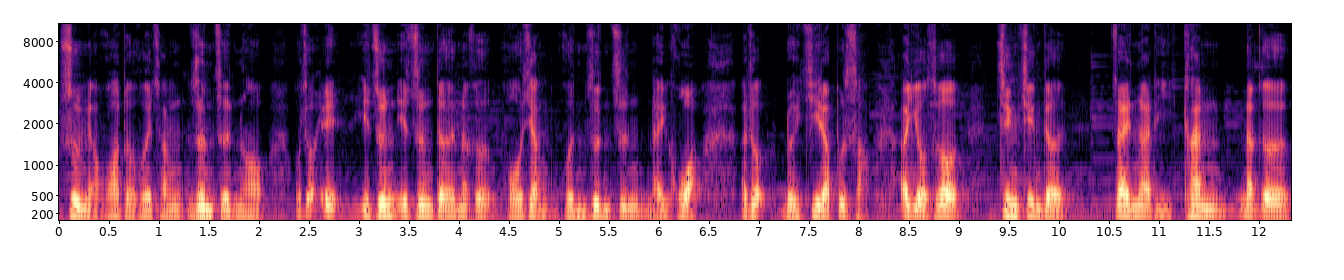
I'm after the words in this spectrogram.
素描画得非常认真哈，我就一一尊一尊的那个佛像很认真来画，啊，就累积了不少啊。有时候静静的在那里看那个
